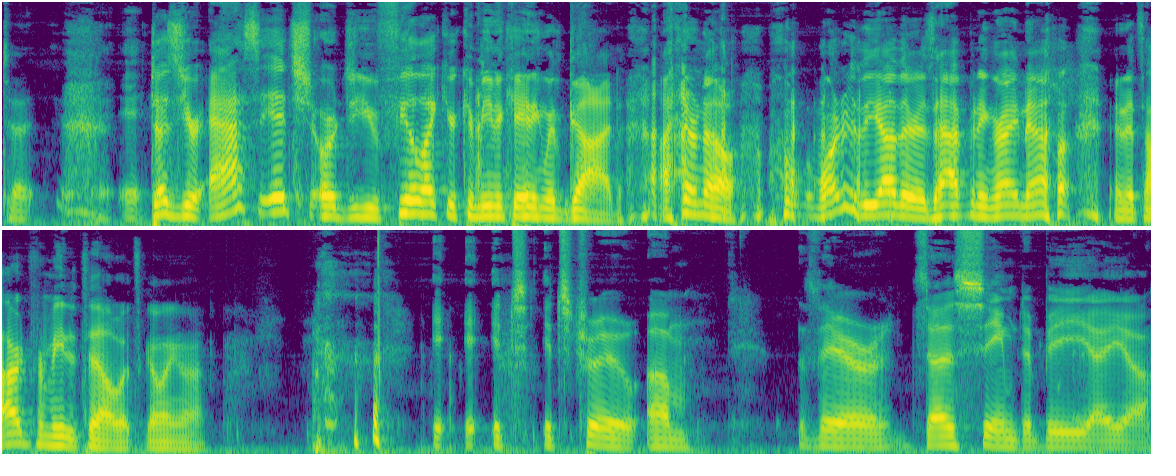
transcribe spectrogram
to, it, Does your ass itch, or do you feel like you're communicating with God? I don't know. One or the other is happening right now, and it's hard for me to tell what's going on. it, it, it's it's true. Um, there does seem to be a uh,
